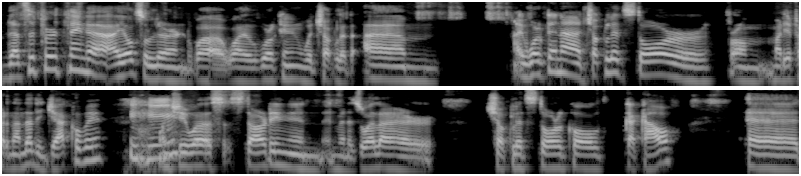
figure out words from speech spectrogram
That's the first thing I also learned while, while working with chocolate. Um, I worked in a chocolate store from Maria Fernanda Di Giacobbe mm-hmm. when she was starting in, in Venezuela, her chocolate store called Kakao, uh,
